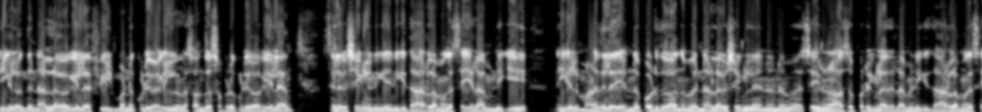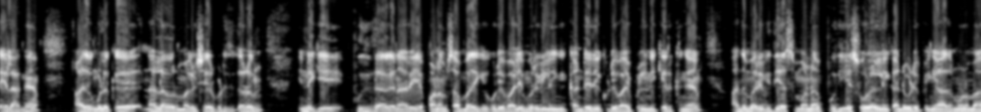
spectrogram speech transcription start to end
நீங்கள் வந்து நல்ல வகையில் ஃபீல் பண்ணக்கூடிய வகையில் நல்ல சந்தோஷப்படக்கூடிய வகையில் சில விஷயங்களை நீங்கள் இன்றைக்கி தாராளமாக செய்யலாம். இன்றைக்கி நீங்கள் மனதில் என்ன படுதோ அந்த மாதிரி நல்ல விஷயங்கள் என்னென்ன செய்யணும்னு ஆசைப்படுறீங்களோ அது எல்லாமே தாராளமாக செய்யலாங்க. அது உங்களுக்கு நல்ல ஒரு மகிழ்ச்சி ஏற்படுத்தி தரும். இன்றைக்கி புதிதாக நிறைய பணம் சம்பாதிக்கக்கூடிய வழிமுறைகள் நீங்கள் கண்டறியக்கூடிய வாய்ப்புகள் இன்றைக்கி இருக்குங்க. அந்த மாதிரி வித்தியாசமான புதிய சூழல் நீங்கள் கண்டுபிடிப்பீங்க. அது மூலமாக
